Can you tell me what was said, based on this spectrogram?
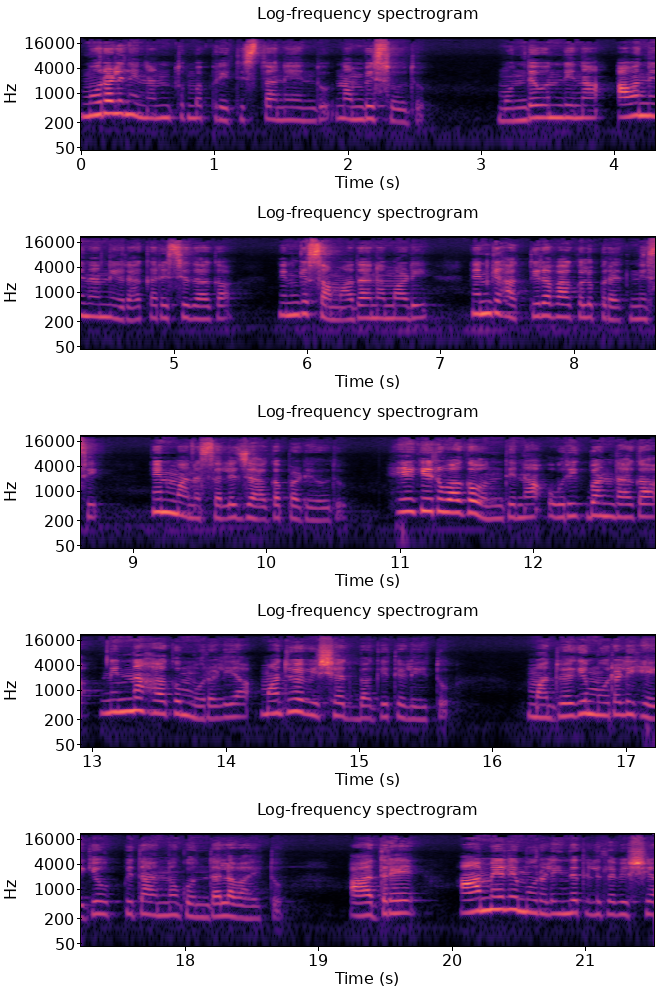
ಮುರಳಿ ನಿನ್ನನ್ನು ತುಂಬ ಪ್ರೀತಿಸ್ತಾನೆ ಎಂದು ನಂಬಿಸುವುದು ಮುಂದೆ ಒಂದಿನ ಅವನು ನಿನ್ನನ್ನು ನಿರಾಕರಿಸಿದಾಗ ನಿನಗೆ ಸಮಾಧಾನ ಮಾಡಿ ನಿನಗೆ ಹತ್ತಿರವಾಗಲು ಪ್ರಯತ್ನಿಸಿ. ನಿನ್ನ ಮನಸ್ಸಲ್ಲಿ ಜಾಗ ಪಡೆಯೋದು. ಹೀಗಿರುವಾಗ ಒಂದಿನ ಊರಿಗೆ ಬಂದಾಗ ನಿನ್ನ ಹಾಗೂ ಮುರಳಿಯ ಮದುವೆ ವಿಷಯದ ಬಗ್ಗೆ ತಿಳಿಯಿತು. ಮದುವೆಗೆ ಮುರಳಿ ಹೇಗೆ ಒಪ್ಪಿದ ಅನ್ನೋ ಗೊಂದಲವಾಯಿತು. ಆದರೆ ಆಮೇಲೆ ಮುರಳಿಯಿಂದ ತಿಳಿದ ವಿಷಯ,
